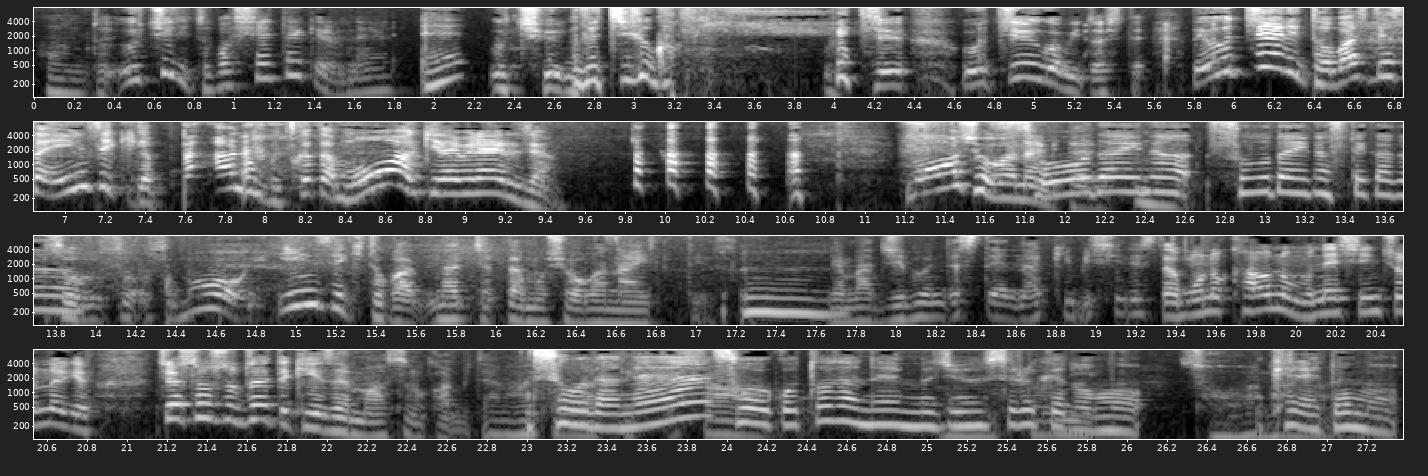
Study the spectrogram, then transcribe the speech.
本当に宇宙に飛ばしちゃいたいけどね。え？宇宙に。宇宙ゴミ。宇宙宇宙ゴミとして。で宇宙に飛ばしてさ隕石がバーンってぶつかったらもう諦められるじゃんもうしょうがない壮大な、壮大な捨て方だ。そうそうそう。もう隕石とかになっちゃったらもうしょうがないっていうさ、ん。でまあ、自分で捨てるのは厳しいです。だ物買うのもね慎重になるけど。じゃあそうするとどうやって経済回すのかみたいな話そうだね。そういうことだね。矛盾するけども。そうけれども、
